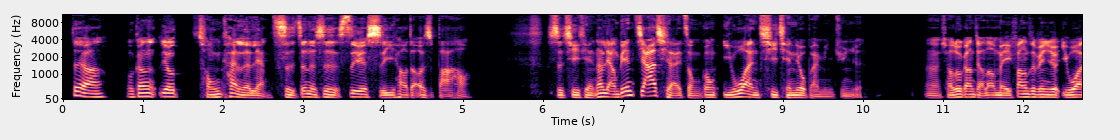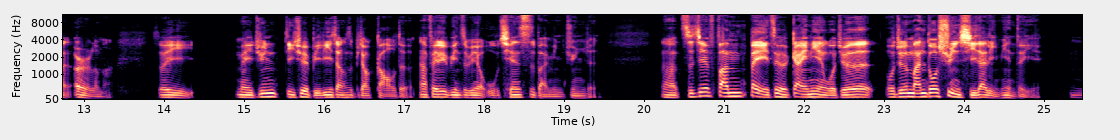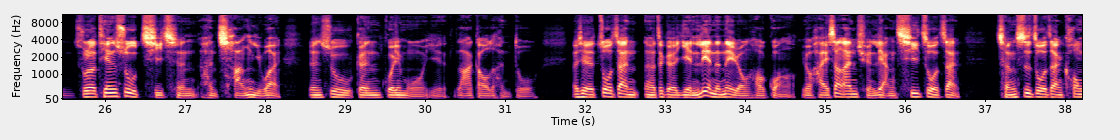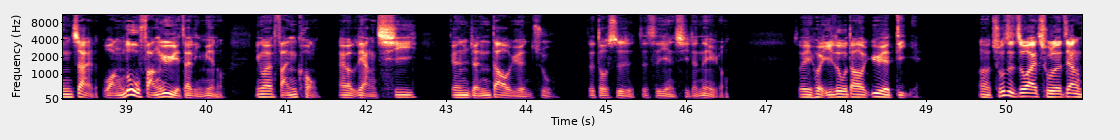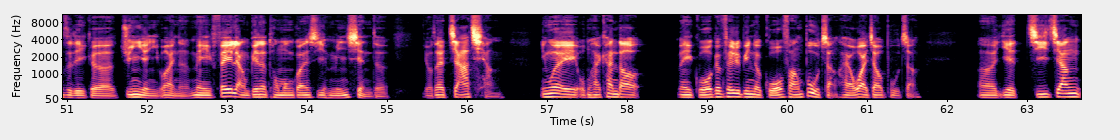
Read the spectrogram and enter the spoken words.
对啊，我刚刚又重看了两次，真的是四月十一号到二十八号，十七天。那两边加起来总共一万七千六百名军人。嗯、小鹿刚讲到美方这边就一万二了嘛，所以美军的确比例上是比较高的。那菲律宾这边有五千四百名军人，那、直接翻倍这个概念，我觉得我觉得蛮多讯息在里面的耶。嗯，除了天数启程很长以外，人数跟规模也拉高了很多，而且作战呃这个演练的内容好广哦，有海上安全、两栖作战、城市作战、空战、网络防御也在里面哦。另外反恐还有两栖跟人道援助，这都是这次演习的内容，所以会一路到月底。呃，除此之外，除了这样子的一个军演以外呢，美菲两边的同盟关系很明显的有在加强，因为我们还看到美国跟菲律宾的国防部长还有外交部长，呃，也即将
